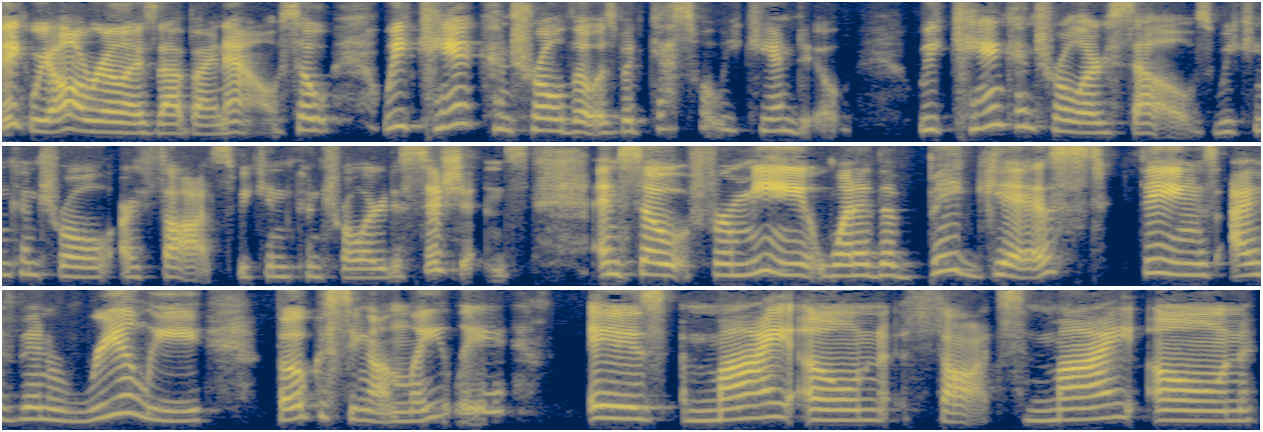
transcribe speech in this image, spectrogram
think we all realize that by now. So we can't control those. But guess what we can do? We can control ourselves. We can control our thoughts. We can control our decisions. And so for me, one of the biggest things I've been really focusing on lately is my own thoughts, my own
